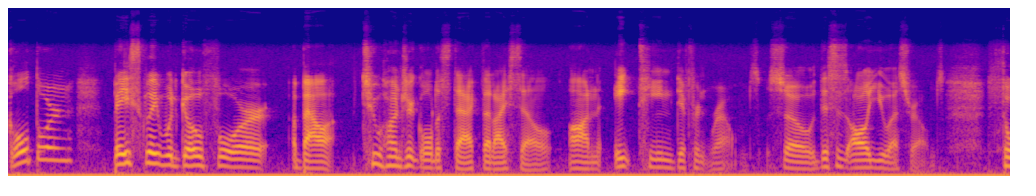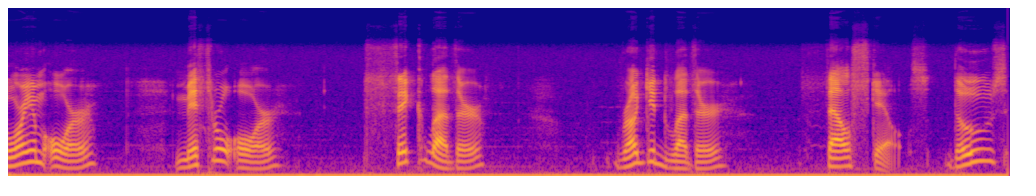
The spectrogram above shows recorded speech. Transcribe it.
Goldthorn basically would go for about 200 gold a stack that I sell on 18 different realms. So this is all U.S. realms. Thorium ore, mithril ore, thick leather, rugged leather, fel scales. Those,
